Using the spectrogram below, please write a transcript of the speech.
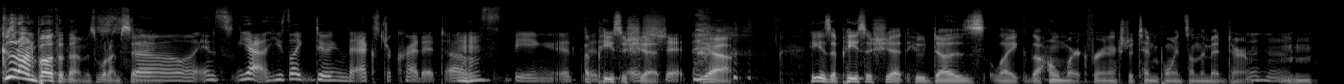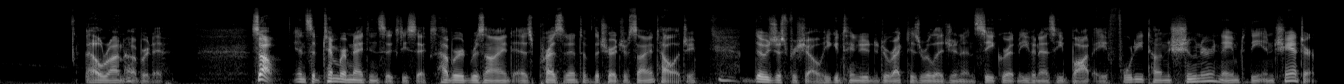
good on both of them, is what I'm saying. So, it's, yeah, he's like doing the extra credit of being a, Mm-hmm. a piece of shit. Yeah. He is a piece of shit who does like the homework for an extra 10 points on the midterm. Mm-hmm. L. Ron Hubbard. So, in September of 1966, Hubbard resigned as president of the Church of Scientology. It was just for show. He continued to direct his religion in secret, even as he bought a 40 ton schooner named the Enchanter.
